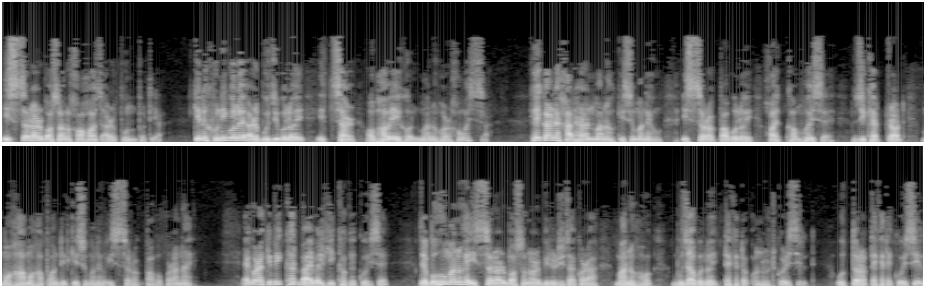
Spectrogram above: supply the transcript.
ঈশ্বৰৰ বচন সহজ আৰু পোনপটীয়া। কিন্তু শুনিবলৈ আৰু বুজিবলৈ ইচ্ছাৰ অভাৱেই হ'ল মানুহৰ সমস্যা। সেইকাৰণে সাধাৰণ মানুহ কিছুমানেও ঈশ্বৰক পাবলৈ সক্ষম হৈছে যি ক্ষেত্ৰত মহা মহা পণ্ডিত কিছুমানেও ঈশ্বৰক পাব পৰা নাই। এগৰাকী বিখ্যাত বাইবেল শিক্ষকে কৈছে যে বহু মানুহে ঈশ্বৰৰ বচনৰ বিৰোধিতা কৰা মানুহক বুজাবলৈ তেখেতক অনুৰোধ কৰিছিল। উত্তৰত তেখেতে কৈছিল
